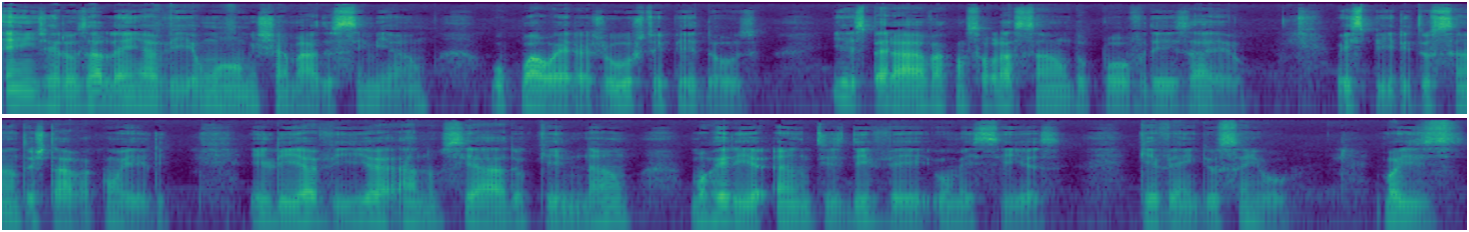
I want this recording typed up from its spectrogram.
Em Jerusalém havia um homem chamado Simeão, o qual era justo e piedoso, e esperava a consolação do povo de Israel. O Espírito Santo estava com ele, e lhe havia anunciado que não morreria antes de ver o Messias, que vem do Senhor. Mas,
